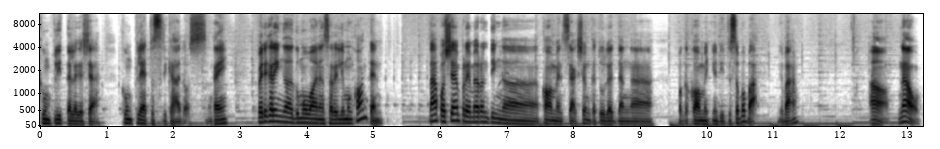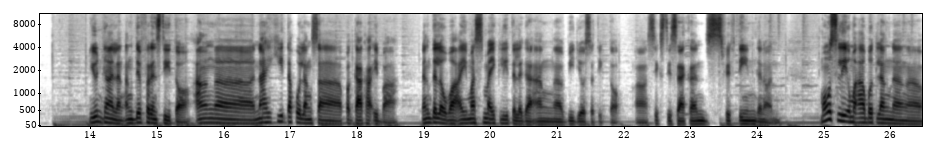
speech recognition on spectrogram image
complete talaga siya. Completos ricados. Okay? Pwede ka rin uh, gumawa ng sarili mong content. Tapos, syempre, meron ding uh, comment section katulad ng uh, pagka-comment nyo dito sa baba. Di ba? Oh, now, yun nga lang, ang difference dito, ang uh, nakikita ko lang sa pagkakaiba ng dalawa ay mas maikli talaga ang uh, video sa TikTok. Uh, 60 seconds, 15, ganon. Mostly, umaabot lang ng uh,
